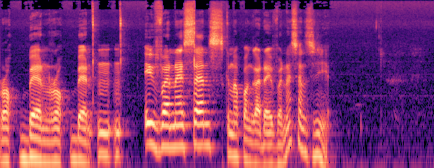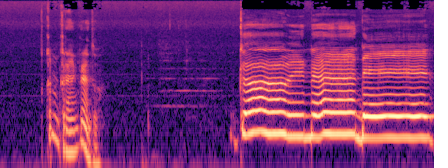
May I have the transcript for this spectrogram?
Rock band rock band. Mm -mm. Evanescence kenapa nggak ada Evanescence ini ya kan keren-keren tuh. Going under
